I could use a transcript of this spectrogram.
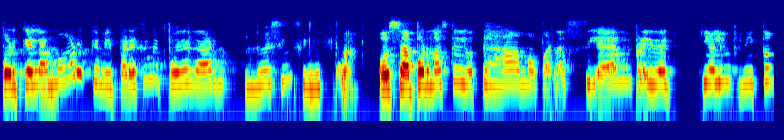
Porque el amor que mi pareja me puede dar no es infinito. O sea, por más que digo te amo para siempre y de aquí al infinito,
